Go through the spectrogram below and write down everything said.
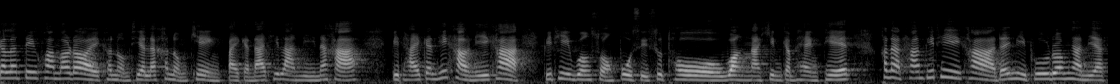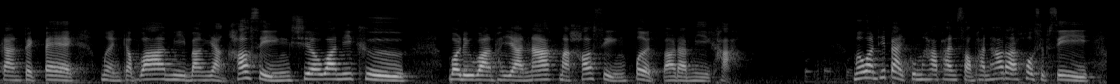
การันตีความอร่อยขนมเทียนและขนมเข่งไปกันได้ที่ร้านนี้นะคะ ปิดท้ายกันที่ข่าวนี้ค่ะ พิธีบวงสรวงปู่ศรีสุโธ วังนาคินกำแพงเพชรขณะทำพิธีค่ะ ได้มีผู้ร่วมงานมีอาการแปลกๆ เหมือนกับว่ามีบางอย่างเข้าสิง เชื่อว่านี่คือ บริวารพญานาคมาเข้าสิงเปิดบารมีค่ะเมื่อวันที่ 8 กุมภาพันธ์ 2564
